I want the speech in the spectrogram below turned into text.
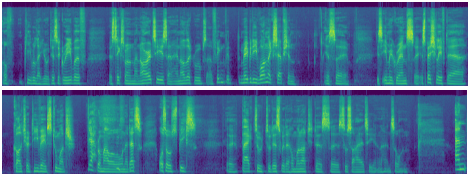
of people that you disagree with, uh, sexual minorities and, and other groups. I think that maybe the one exception is uh, is immigrants, uh, especially if their culture deviates too much Yeah. from our own. And that's also speaks uh, back to, to this with a homogeneous uh, society and, and so on. And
